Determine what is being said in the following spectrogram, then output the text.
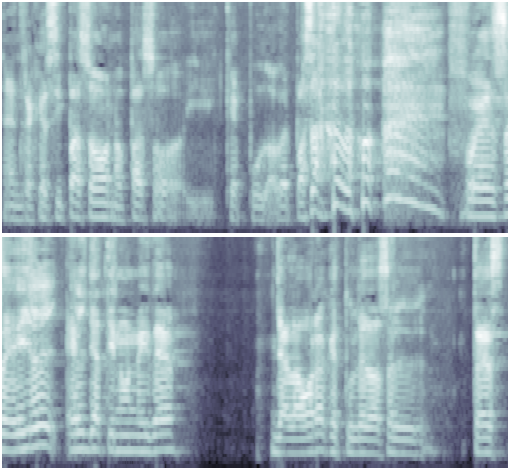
entre que sí pasó o no pasó y qué pudo haber pasado, pues él, él ya tiene una idea. Y a la hora que tú le das el test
